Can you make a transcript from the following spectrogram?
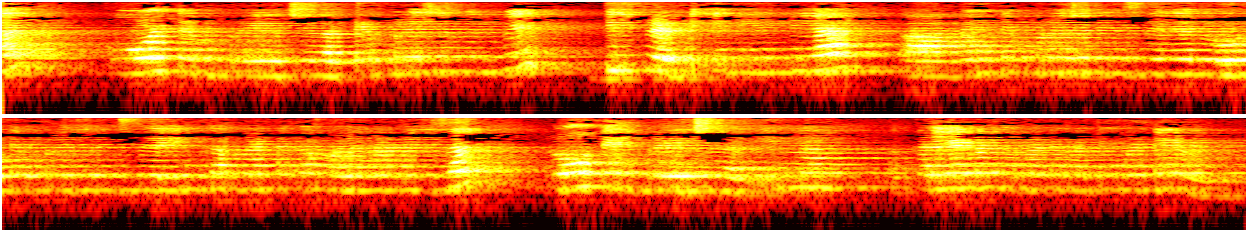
and cold temperature. Temperature will be different in India. Uh, high temperature is there, low temperature is there. In Karnataka, Malenadu is a low temperature. In uh, Kalyana Karnataka, nothing but a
